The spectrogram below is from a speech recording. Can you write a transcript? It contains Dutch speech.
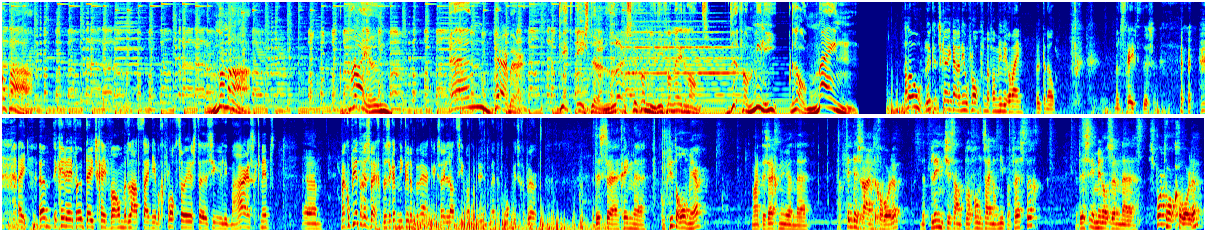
Papa. Mama. Brian. En Berber. Dit is de leukste familie van Nederland. De familie Romein. Hallo, leuk dat je kijkt naar een nieuwe vlog van de familie Romein.nl Met een streep ertussen. hey, ehm, ik ga jullie even een update geven waarom we de laatste tijd niet hebben gevlogd. Zo eerst eh, zien jullie mijn haar is geknipt. Ehm, mijn computer is weg, dus ik heb het niet kunnen bewerken. Ik zal jullie laten zien wat er nu met het hok is gebeurd. Het is eh, geen eh computerhol meer. Maar het is echt nu een eh, fitnessruimte geworden. De plintjes aan het plafond zijn nog niet bevestigd. Het is inmiddels een sporthok geworden.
